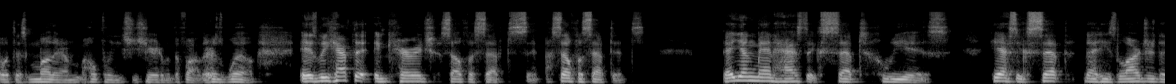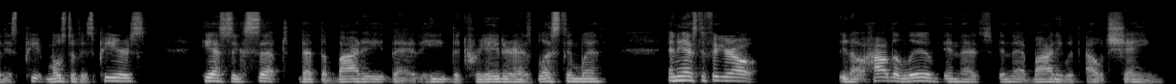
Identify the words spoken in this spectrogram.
with this mother, I'm hopefully she shared it with the father as well, is we have to encourage self acceptance. Self acceptance. That young man has to accept who he is. He has to accept that he's larger than his pe- most of his peers. He has to accept that the body that he, the Creator, has blessed him with, and he has to figure out, you know, how to live in that in that body without shame.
